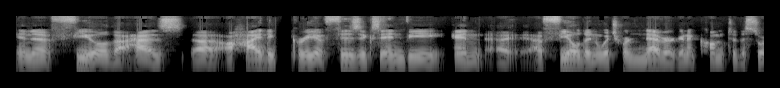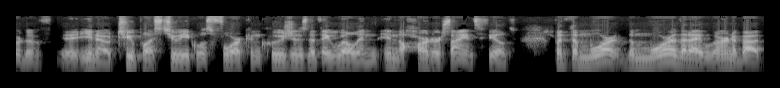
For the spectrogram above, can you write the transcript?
in a field that has uh, a high degree of physics envy and a, a field in which we're never going to come to the sort of uh, you know two plus two equals four conclusions that they will in in the harder science fields. But the more the more that I learn about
